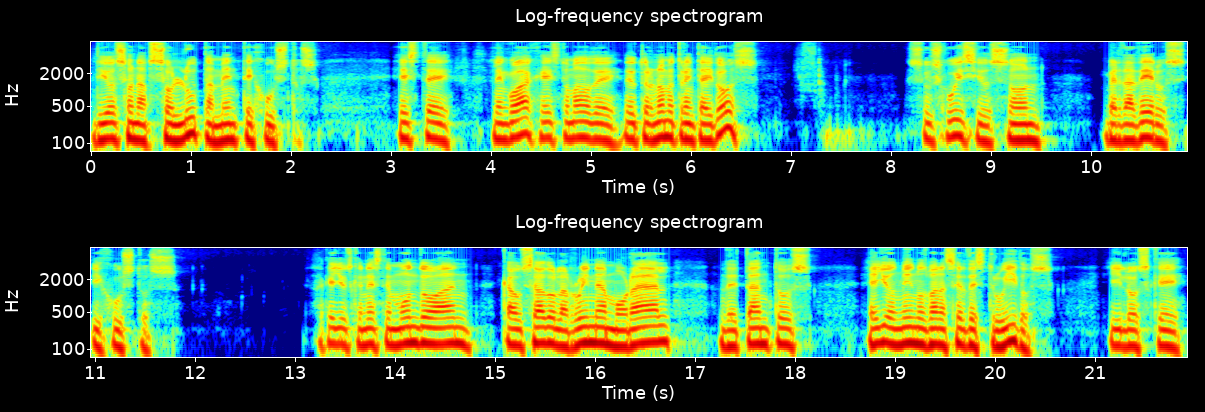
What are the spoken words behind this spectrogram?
Dios son absolutamente justos. Este lenguaje es tomado de Deuteronomio 32. Sus juicios son verdaderos y justos. Aquellos que en este mundo han causado la ruina moral de tantos, ellos mismos van a ser destruidos. Y los que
